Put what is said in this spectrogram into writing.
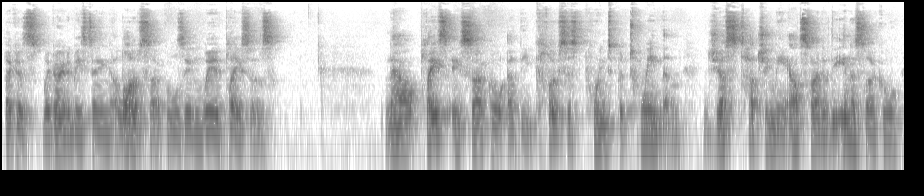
because we're going to be seeing a lot of circles in weird places. Now, place a circle at the closest point between them, just touching the outside of the inner circle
